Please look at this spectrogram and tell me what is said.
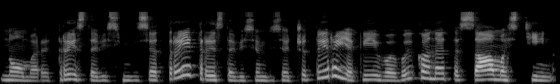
номери 383, 384, які ви виконаєте самостійно.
